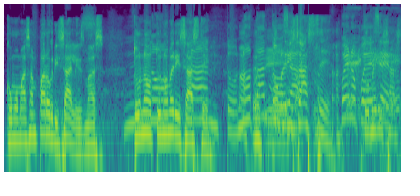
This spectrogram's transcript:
como más Amparo Grisales, más. Tú no, tú no me erizaste. Tanto, no tanto. Tú me o sea, erizaste. Bueno, puede ser.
